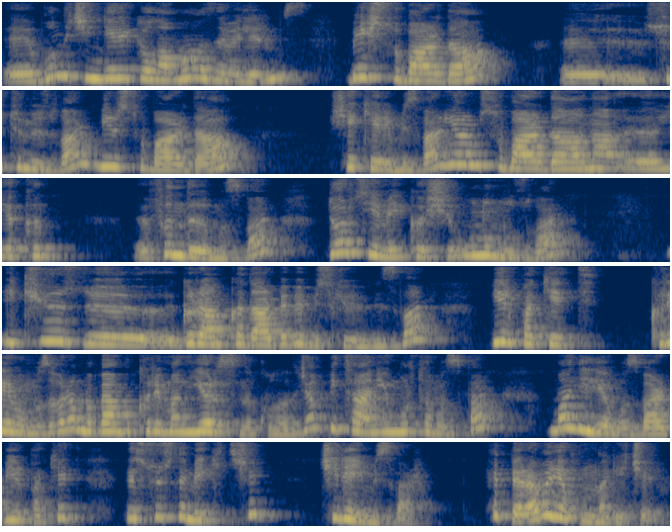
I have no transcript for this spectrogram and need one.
E, bunun için gerekli olan malzemelerimiz 5 su bardağı e, sütümüz var. 1 su bardağı şekerimiz var. Yarım su bardağına e, yakın e, fındığımız var. 4 yemek kaşığı unumuz var. 200 e, gram kadar bebe bisküvimiz var. Bir paket kremamız var ama ben bu kremanın yarısını kullanacağım. Bir tane yumurtamız var. Vanilyamız var bir paket ve süslemek için çileğimiz var. Hep beraber yapımına geçelim.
